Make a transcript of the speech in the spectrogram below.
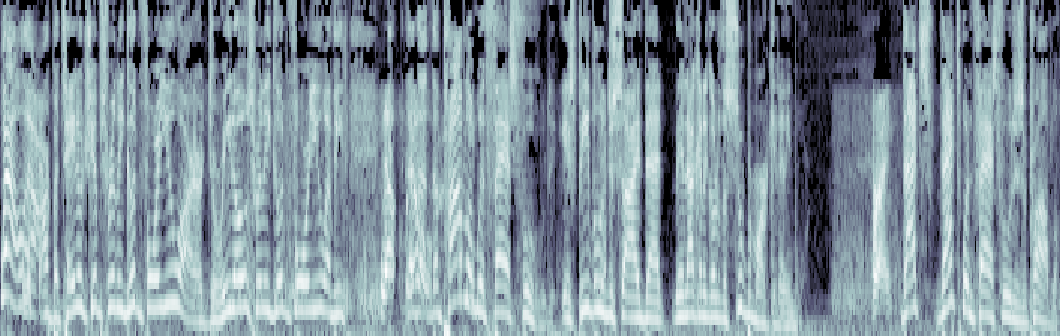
Well, are potato chips really good for you? Are Doritos really good for you? I mean, No, no. the, the problem with fast food is people who decide that they're not going to go to the supermarket anymore. Right. That's that's when fast food is a problem.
